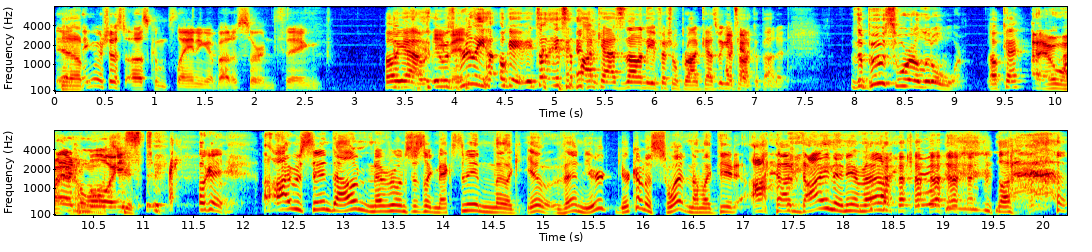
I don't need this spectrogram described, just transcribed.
yeah, I think it was just us complaining about a certain thing. Oh yeah, it was really okay. It's it's the podcast. It's not on the official broadcast. We can Okay. talk about it. The booths were a little warm. Okay. Oh, And oh, moist. Okay, I was sitting down and everyone's just like next to me and they're like, "Yo, Ven, you're you're kind of sweating." I'm like, "Dude, I, I'm dying in here, man." I.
